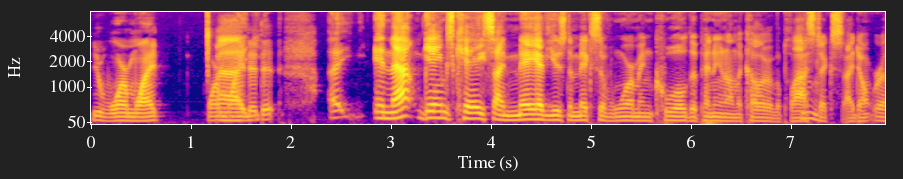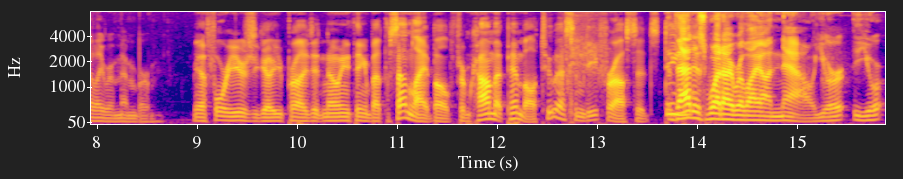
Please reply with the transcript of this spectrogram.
You warm white, warm Uh, whited it. in that game's case, I may have used a mix of warm and cool depending on the color of the plastics. I don't really remember. Yeah, four years ago, you probably didn't know anything about the sunlight bulb from Comet Pinball. Two SMD frosted. Ding. That is what I rely on now. Your your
